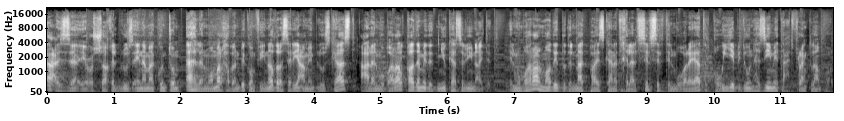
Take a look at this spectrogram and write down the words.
أعزائي عشاق البلوز أينما كنتم أهلا ومرحبا بكم في نظرة سريعة من بلوز كاست على المباراة القادمة ضد نيوكاسل يونايتد. المباراة الماضية ضد الماجبايز كانت خلال سلسلة المباريات القوية بدون هزيمة تحت فرانك لامبارد.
